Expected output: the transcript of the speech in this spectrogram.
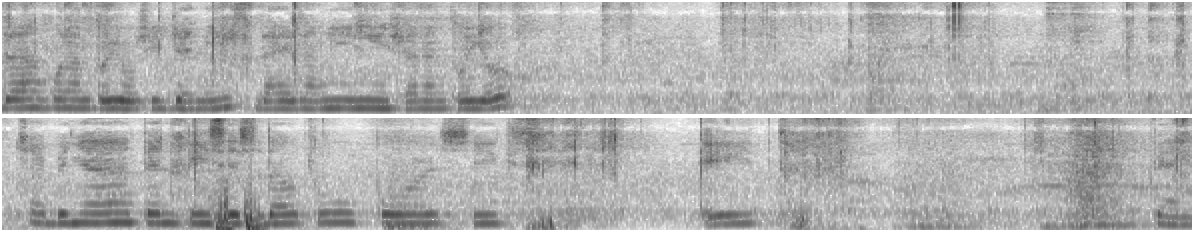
Pinapadahan ko ng tuyo si Janice dahil nanghihingi siya ng tuyo. Sabi niya, 10 pieces daw. 2, 4, 6, 8, 10.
